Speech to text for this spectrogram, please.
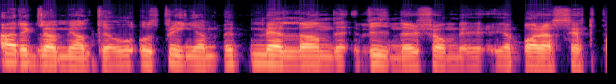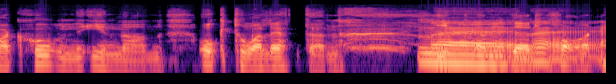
Ja, det glömmer jag inte. Och, springa me- mellan viner som eh, jag bara sett på auktion innan och toaletten. Nej, pendelfart. nej.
